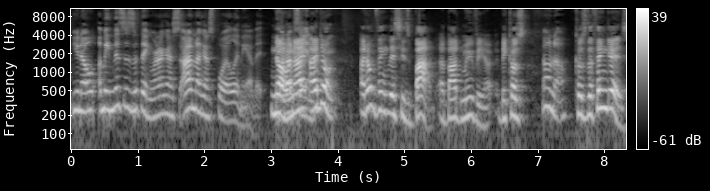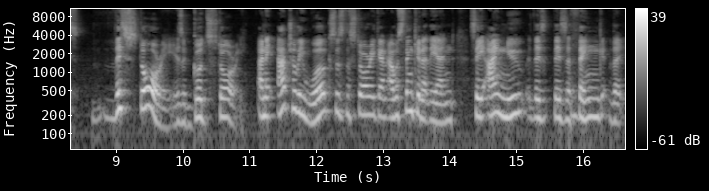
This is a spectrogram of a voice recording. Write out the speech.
You know, I mean, this is the thing. We're not gonna. I'm not gonna spoil any of it. no, and saying- I, I don't, I don't think this is bad, a bad movie, uh, because Oh no. because the thing is, this story is a good story, and it actually works as the story again. I was thinking at the end, see, I knew there's there's a thing that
